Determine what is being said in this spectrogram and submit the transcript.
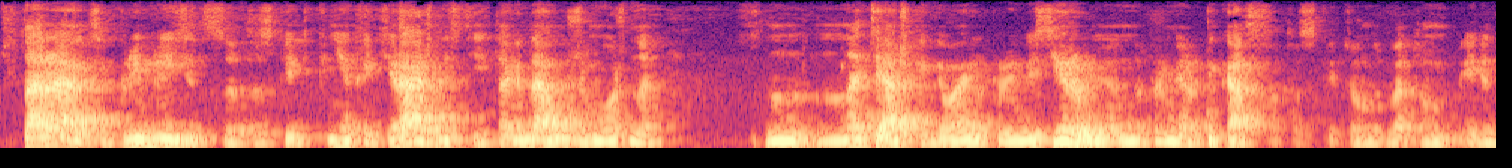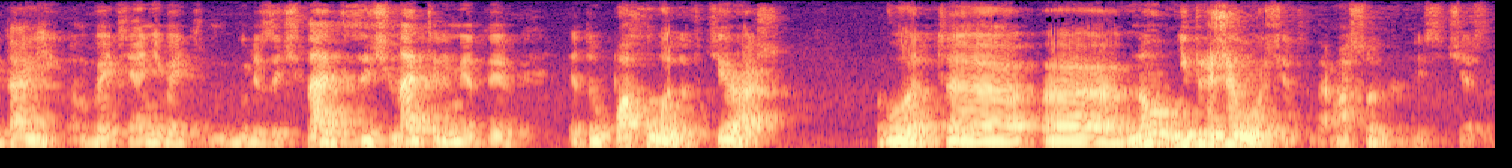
стараются приблизиться, так сказать, к некой тиражности, и тогда уже можно натяжкой говорить про инвестирование, например, Пикассо, так сказать, он в этом, или Дали, он в эти, они в этом были зачинать, зачинателями это, этого похода в тираж. Вот, э, э, ну, не прижилось это там особенно, если честно.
